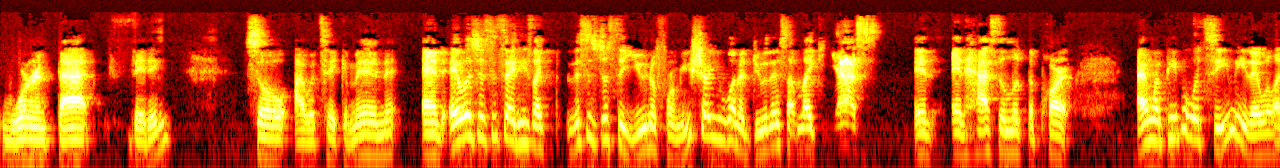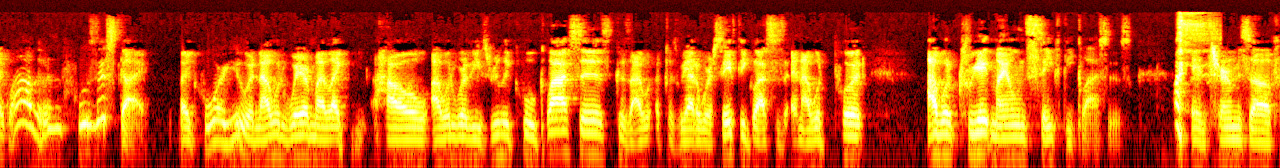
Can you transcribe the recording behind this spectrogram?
weren't that fitting. So I would take him in and it was just insane. He's like, This is just a uniform. You sure you want to do this? I'm like, Yes, it it has to look the part. And when people would see me, they were like, Wow, who's this guy? like who are you and i would wear my like how i would wear these really cool glasses because i because we had to wear safety glasses and i would put i would create my own safety glasses in terms of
